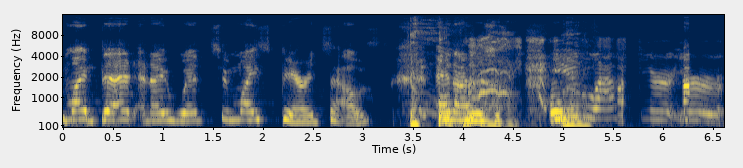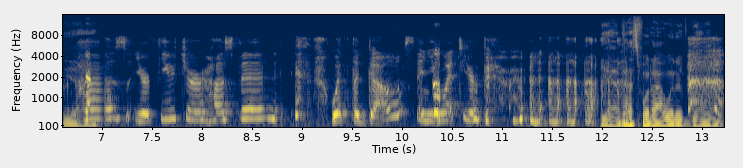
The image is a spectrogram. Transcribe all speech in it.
my bed and i went to my parents house And I was Wow. you Wow. left your your Yeah. hus- your future husband with the ghost, and you went to your parents. Yeah, that's what I would have done.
